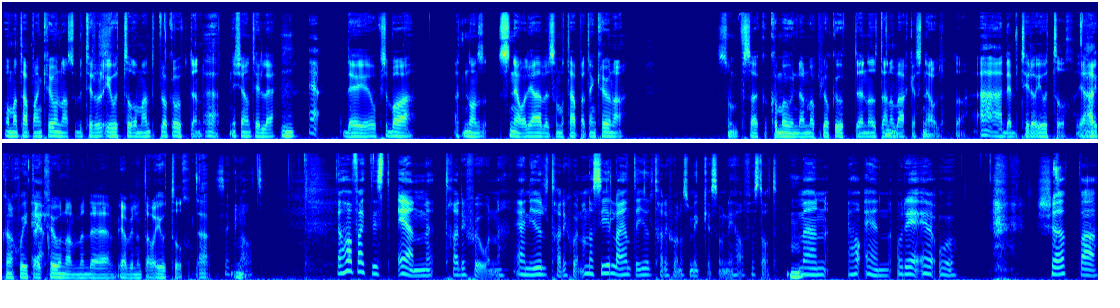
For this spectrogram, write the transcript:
om man tappar en krona så betyder det otur om man inte plockar upp den. ja. Ni känner till det? Mm. Ja. Det är ju också bara att någon snål jävel som har tappat en krona som försöker komma undan med att plocka upp den utan Mm. att verka snål. Så, ah, det betyder otur. Jag Ja. hade kunnat skita Ja. i kronan men det, jag vill inte ha otur. Såklart. Jag har faktiskt en tradition, en jultradition. Annars gillar jag inte jultraditioner så mycket som ni har förstått. Mm. Men jag har en och det är att köpa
